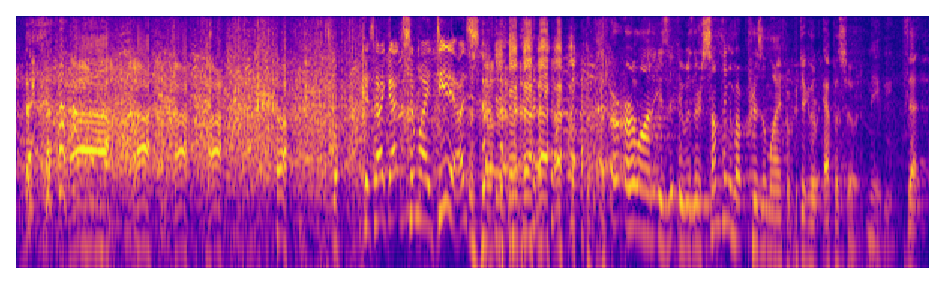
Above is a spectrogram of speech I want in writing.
Because I got some ideas. Er- Earlonne, is it, was there something about prison life, a particular episode maybe, that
